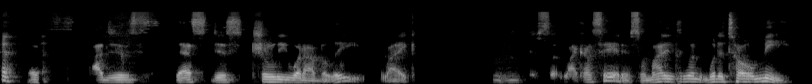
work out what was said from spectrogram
that's I just, that's just truly what I believe. Like, Mhm. like I said, if somebody's going would have told me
